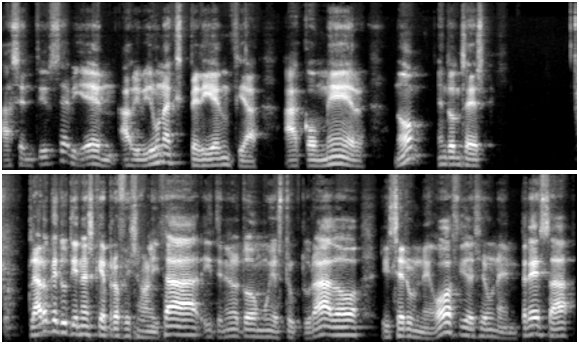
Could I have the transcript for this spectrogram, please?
a sentirse bien, a vivir una experiencia, a comer, ¿no? Entonces, claro que tú tienes que profesionalizar y tenerlo todo muy estructurado y ser un negocio y ser una empresa,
